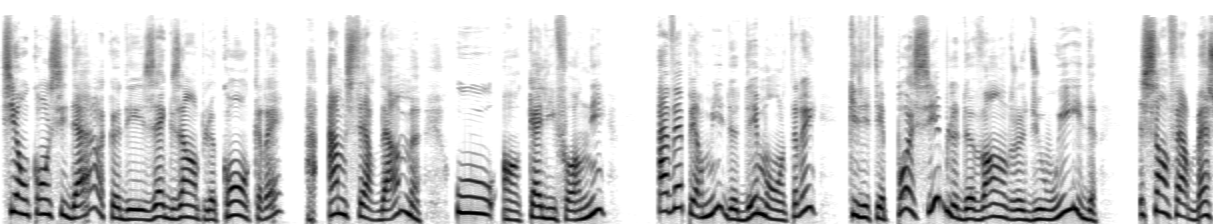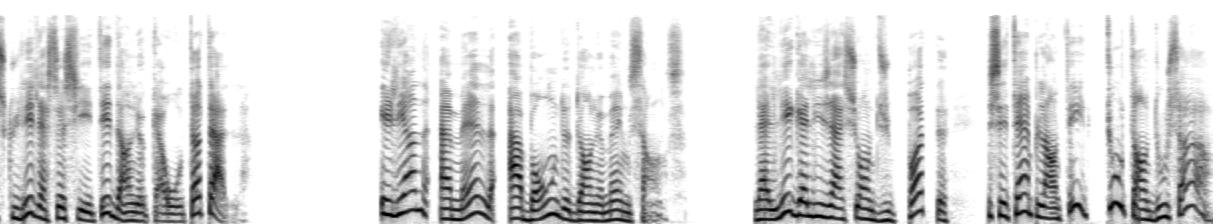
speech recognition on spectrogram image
si on considère que des exemples concrets à Amsterdam ou en Californie avaient permis de démontrer qu'il était possible de vendre du weed sans faire basculer la société dans le chaos total. Eliane Hamel abonde dans le même sens. La légalisation du pot s'est implantée tout en douceur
